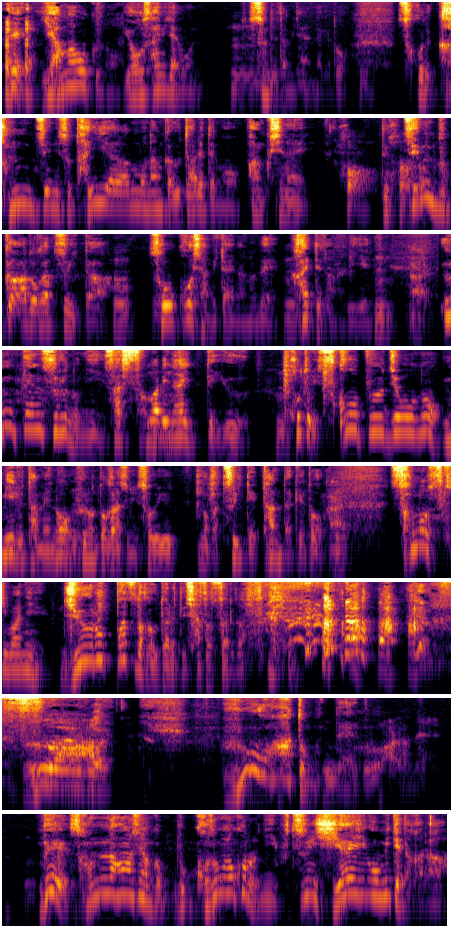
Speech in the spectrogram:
で、山奥の要塞みたいなところうんに住んでたみたいなんだけど、うんそこで完全にそうタイヤもなんか撃たれてもパンクしない。はあで、全部ガードがついたうん装甲車みたいなのでうん帰ってたの、家に。うんはい。運転するのに差し障りないっていう、うん本当にスコープ上の見るためのフロントガラスにそういうのがついてたんだけど、はい。その隙間に16発だか撃たれて射殺されたんです。うわーうわーと思って。うわだね。で、そんな話なんか僕子供の頃に普通に試合を見てたから、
